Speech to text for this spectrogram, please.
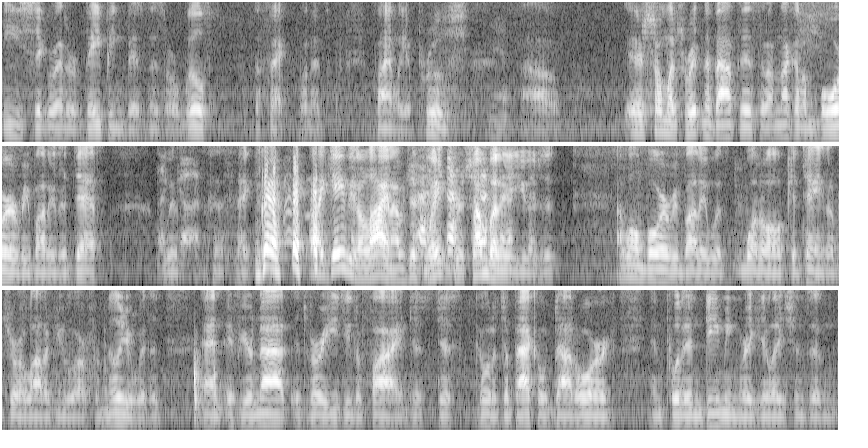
e-cigarette or vaping business or will affect when it's finally approved. Uh, there's so much written about this that I'm not going to bore everybody to death with. Thank you. I gave you the line. I was just waiting for somebody to use it. I won't bore everybody with what all contains. I'm sure a lot of you are familiar with it. And if you're not, it's very easy to find. Just just go to tobacco.org and put in deeming regulations, and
